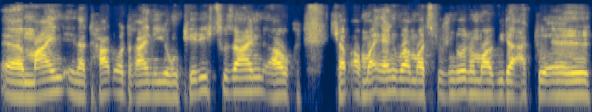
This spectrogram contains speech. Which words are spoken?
äh, meinen in der Tatortreinigung tätig zu sein. Auch ich habe auch mal irgendwann mal zwischendurch noch mal wieder aktuell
